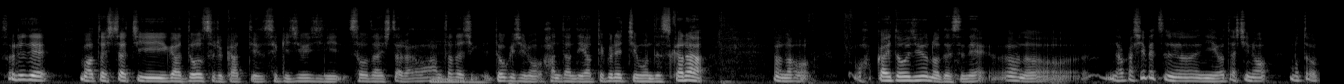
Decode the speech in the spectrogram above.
それで私たちがどうするかっていう赤十字に相談したら、あんたたち独自の判断でやってくれっていうもんですからあの北海道中のですねあの中標津に私の元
